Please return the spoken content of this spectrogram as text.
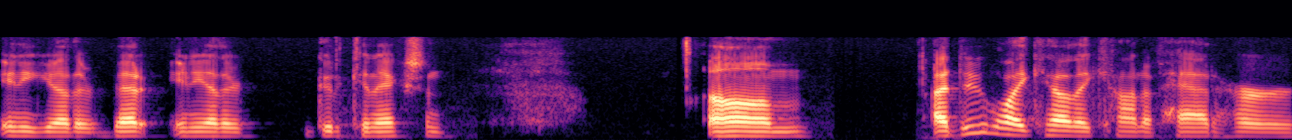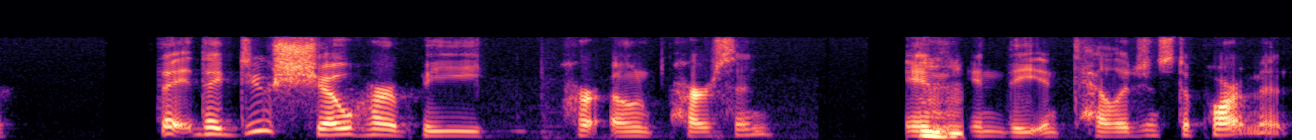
any other better, any other good connection. Um, I do like how they kind of had her. They they do show her be her own person in Mhm. in the intelligence department,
